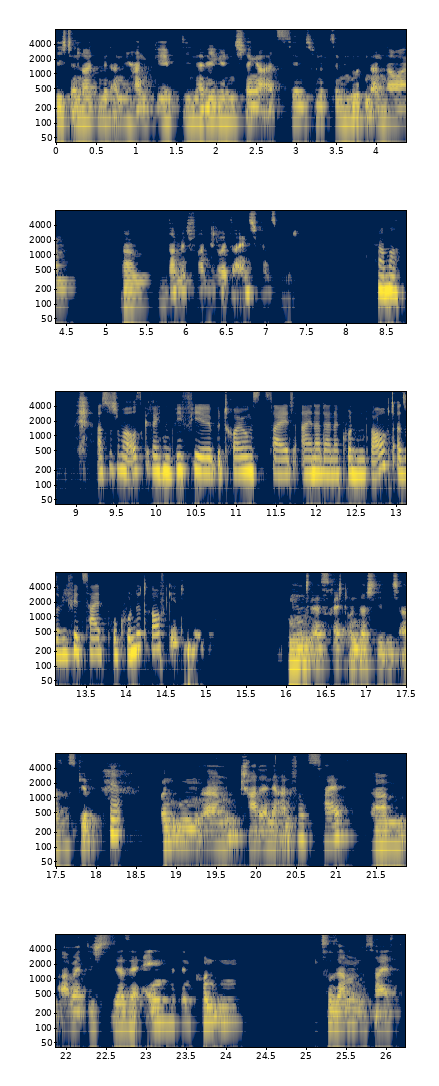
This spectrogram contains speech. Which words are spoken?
die ich den Leuten mit an die Hand gebe, die in der Regel nicht länger als 10 bis 15 Minuten andauern. Ähm, und damit fahren die Leute eigentlich ganz gut. Hammer. Hast du schon mal ausgerechnet, wie viel Betreuungszeit einer deiner Kunden braucht? Also wie viel Zeit pro Kunde drauf geht? Hm, ist recht unterschiedlich. Also es gibt ja. Kunden, ähm, gerade in der Anfangszeit, ähm, arbeite ich sehr, sehr eng mit den Kunden zusammen. Das heißt,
